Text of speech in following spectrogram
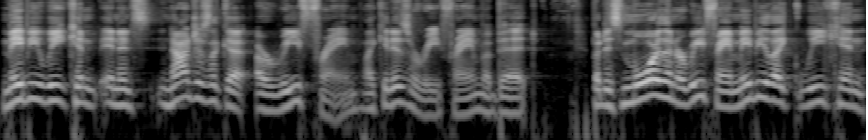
Maybe we can, and it's not just like a, a reframe, like it is a reframe a bit, but it's more than a reframe. Maybe like we can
